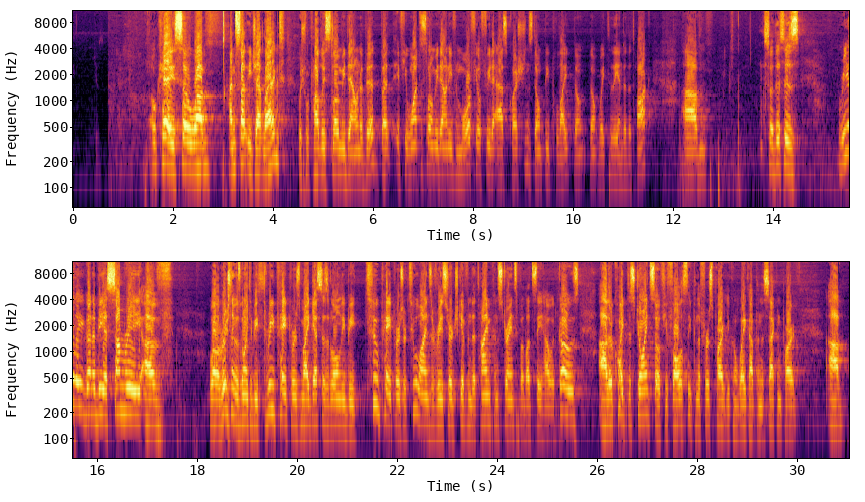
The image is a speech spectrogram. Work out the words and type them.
Okay, so um, I'm slightly jet lagged, which will probably slow me down a bit, but if you want to slow me down even more, feel free to ask questions. Don't be polite, don't, don't wait till the end of the talk. Um, so this is really going to be a summary of, well, originally it was going to be three papers. My guess is it'll only be two papers or two lines of research given the time constraints, but let's see how it goes. Uh, they're quite disjoint, so if you fall asleep in the first part, you can wake up in the second part. Uh,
